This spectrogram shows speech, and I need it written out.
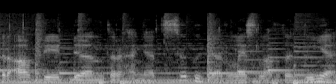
terupdate, dan terhangat seputar Leslar tentunya.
